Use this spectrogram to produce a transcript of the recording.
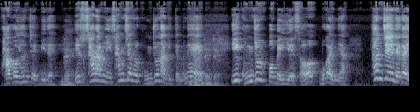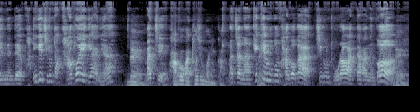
과거, 현재, 미래. 네. 그래서 사람은 이 삼생을 공존하기 때문에 네 네 네. 이 공존법에 의해서 뭐가 있냐? 현재 내가 있는데 과- 이게 지금 다 과거 얘기 아니야? 네. 맞지? 과거가 터진 거니까. 맞잖아. 캐캐 묵은 과거가 지금 돌아왔다라는 거 네.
